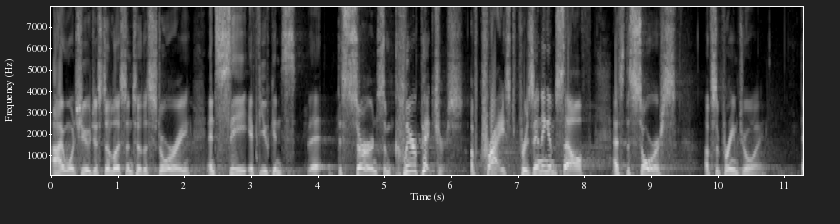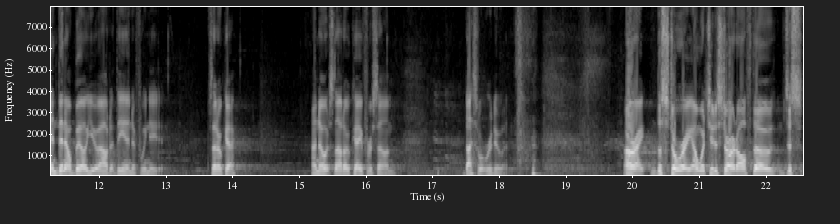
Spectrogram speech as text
I want you just to listen to the story and see if you can uh, discern some clear pictures of Christ presenting himself as the source of supreme joy. And then I'll bail you out at the end if we need it. Is that okay? I know it's not okay for some. That's what we're doing. All right, the story. I want you to start off, though, just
